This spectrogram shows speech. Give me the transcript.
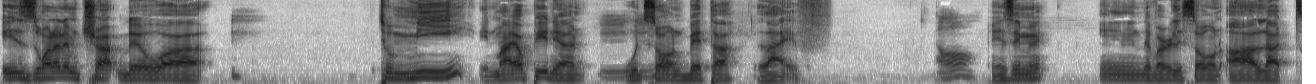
is one of them track that were, to me, in my opinion, would sound better live. Oh. You see me? It never really sound all that.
